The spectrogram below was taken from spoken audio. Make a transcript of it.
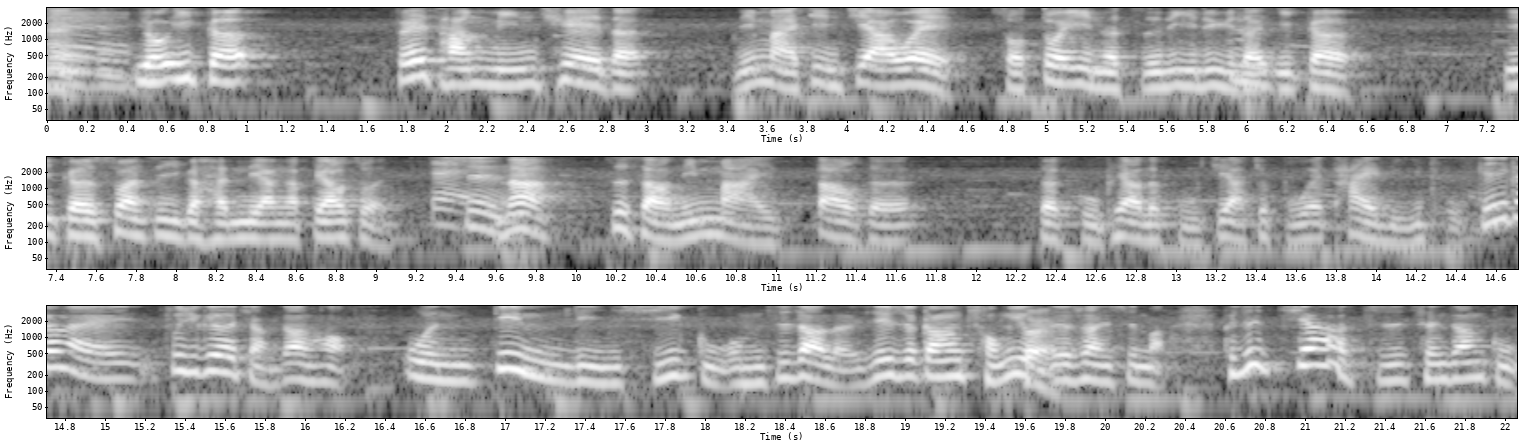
嗯有一个非常明确的，你买进价位所对应的殖利率的一个一个算是一个衡量的标准。对，是。那至少你买到的。的股票的股价就不会太离谱。可是刚才富旭哥有讲到哈，稳定领息股我们知道了，也就是刚刚重有这算是嘛。可是价值成长股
